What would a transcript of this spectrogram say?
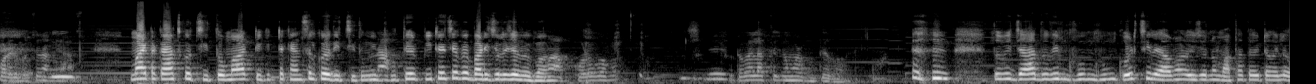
পরের বছর আমি মা একটা কাজ করছি তোমার টিকিটটা ক্যান্সেল করে দিচ্ছি। তুমি। ভূতের পিঠে চেপে বাড়ি চলে যাবে মা। মাফ করো বাবা ছোটবেলা থেকে আমার ভূতে ভয় তুমি যা দুদিন ঘুম ঘুম করছিলে আমার ওই জন্য মাথাতে ওইটা হলো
